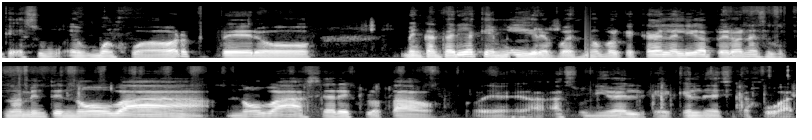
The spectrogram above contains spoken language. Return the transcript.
que es un, buen jugador, pero me encantaría que emigre, pues, ¿no? Porque acá en la Liga Peruana desafortunadamente no va, no va a ser explotado eh, a, a su nivel que, que él necesita jugar.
